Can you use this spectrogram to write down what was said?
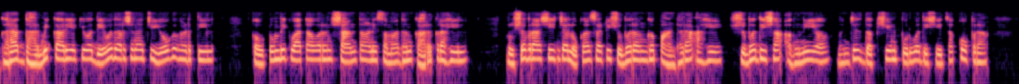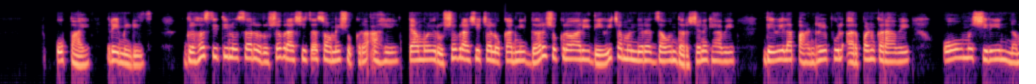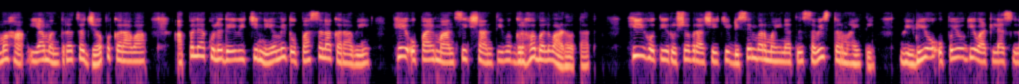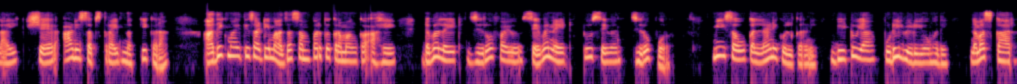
घरात धार्मिक कार्य किंवा देवदर्शनाचे योग घडतील. कौटुंबिक वातावरण शांत आणि समाधानकारक राहील. वृषभ राशीच्या लोकांसाठी शुभ रंग पांढरा आहे. शुभ दिशा अग्नीय म्हणजेच दक्षिण पूर्व दिशेचा कोपरा. उपाय रेमिडीज. ग्रहस्थितीनुसार वृषभ राशीचा स्वामी शुक्र आहे. त्यामुळे वृषभ राशीच्या लोकांनी दर शुक्रवारी देवीच्या मंदिरात जाऊन दर्शन घ्यावे. देवीला पांढरे फूल अर्पण करावे. ओम श्री नमहा या मंत्राचा जप करावा. आपल्या कुलदेवीची नियमित उपासना करावी. हे उपाय मानसिक शांती व ग्रहबल वाढवतात. ही होती वृषभ राशीची डिसेंबर महिन्यातील सविस्तर माहिती. व्हिडिओ उपयोगी वाटल्यास लाईक शेअर आणि सबस्क्राईब नक्की करा. अधिक माहितीसाठी माझा संपर्क क्रमांक आहे double eight zero five seven eight two seven zero four. मी सौ कल्याणी कुलकर्णी. भेटूया पुढील व्हिडिओमध्ये. नमस्कार.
